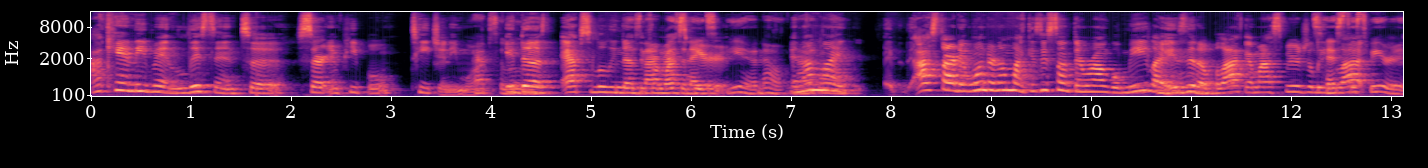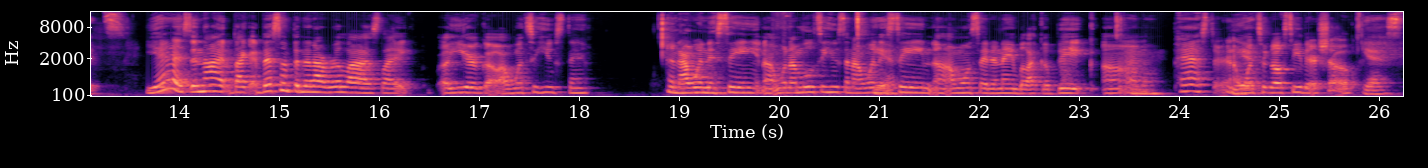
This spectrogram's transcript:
I can't even listen to certain people teach anymore. Absolutely. It does absolutely does nothing for my spirit. Yeah, no. And I'm like, I started wondering. I'm like, is this something wrong with me? Like, is it a Mhm. block? Am I spiritually test blocked? spirits. Yes, and I like that's something that I realized like a year ago. I went to Houston, and I went and seen uh, when I moved to Houston. I went Yeah. and seen uh, I won't say the name, but like a big um pastor. I went to go see their show, Yes.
